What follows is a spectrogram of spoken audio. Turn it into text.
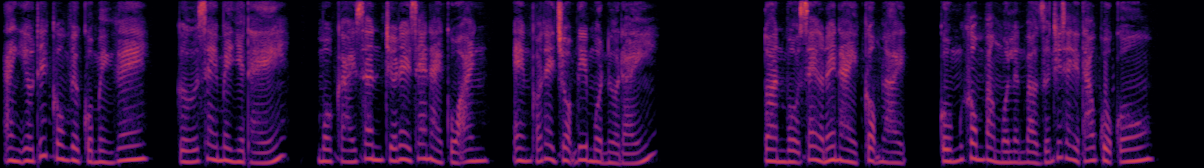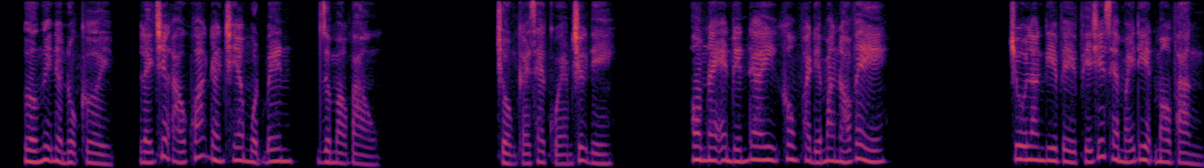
Anh yêu thích công việc của mình ghê, Cứ say mê như thế. Một cái sân chứa đầy xe này của anh, Em có thể trộm đi một nửa đấy. Toàn bộ xe ở đây này cộng lại Cũng không bằng một lần bảo dưỡng chiếc xe thể thao của cô. Hứa nghị nở nụ cười, Lấy chiếc áo khoác đang treo một bên, Rồi mặc vào. Trộm cái xe của em trước đi. Hôm nay em đến đây không phải để mang nó về. Chu Lăng đi về phía chiếc xe máy điện màu vàng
